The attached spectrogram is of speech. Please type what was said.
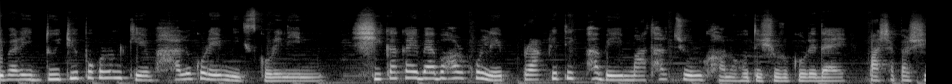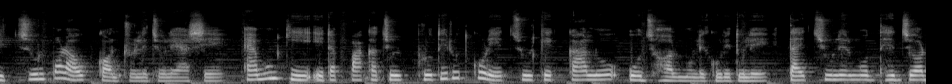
এবার এই দুইটি উপকরণকে ভালো করে মিক্স করে নিন। শিকাকায় ব্যবহার করলে প্রাকৃতিকভাবে মাথার চুল ঘন হতে শুরু করে দেয়, পাশাপাশি চুল পড়াও কন্ট্রোলে চলে আসে। এমনকি এটা পাকা চুল প্রতিরোধ করে চুলকে কালো ও ঝলমলে করে তোলে, তাই চুলের মধ্যে জট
